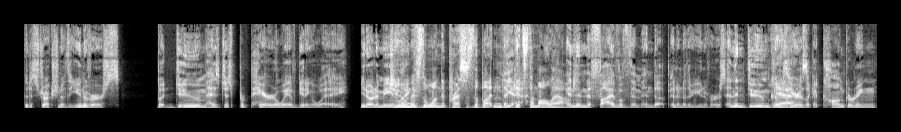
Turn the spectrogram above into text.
the destruction of the universe, but Doom has just prepared a way of getting away. You know what I mean? Doom Like- is the one that presses the button that Yeah. gets them all out. and then the five of them end up in another universe, and then Doom comes Yeah. here as like a conquering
